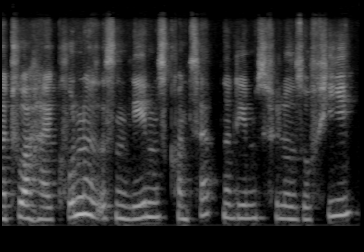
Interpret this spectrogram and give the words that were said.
Naturheilkunde, es ist ein Lebenskonzept, eine Lebensphilosophie,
